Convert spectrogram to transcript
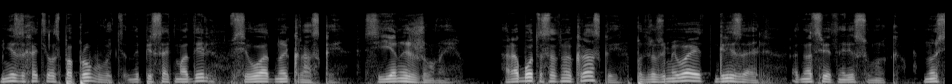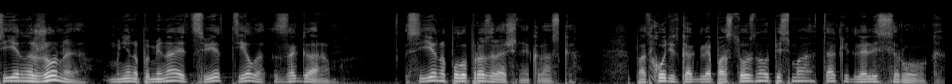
Мне захотелось попробовать написать модель всего одной краской сиеной жженой. Работа с одной краской подразумевает гризаль, одноцветный рисунок. Но сиена жженая мне напоминает цвет тела с загаром. Сиена полупрозрачная краска. Подходит как для пастозного письма, так и для лессировок.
